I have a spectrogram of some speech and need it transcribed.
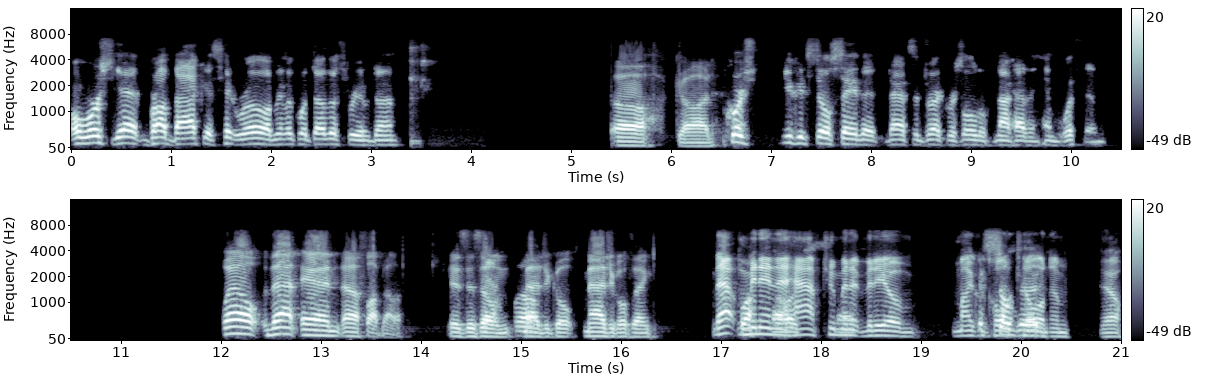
or worse yet, brought back as Hit Row. I mean, look what the other three have done. Oh God. Of course, you could still say that that's a direct result of not having him with them. Well, that and uh, Flop Dollar is his Yeah, own well- magical magical thing. That Fuck minute and a Alex, half, two yeah. minute video, of Michael It's so Cole good. killing him. Yeah.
